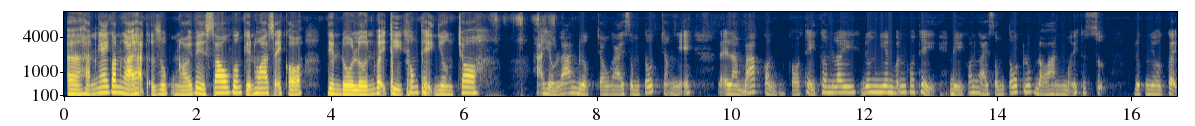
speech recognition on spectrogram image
à, hắn nghe con gái hạ tự dục nói về sau vương kiến hoa sẽ có tiền đồ lớn vậy thì không thể nhường cho hạ hiểu lan được. Cháu gái sống tốt chẳng nhẽ lại làm bác còn có thể thơm lây. Đương nhiên vẫn có thể để con gái sống tốt lúc đó hắn mới thật sự được nhờ cậy.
